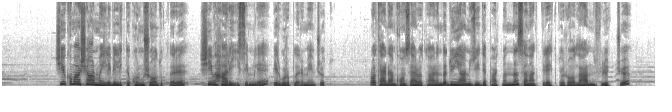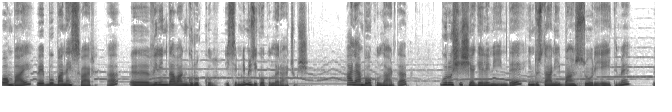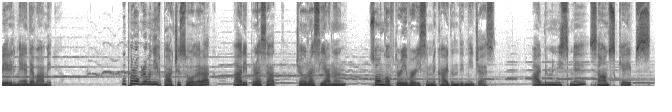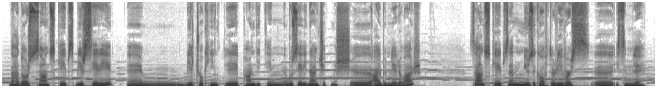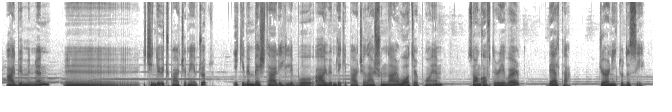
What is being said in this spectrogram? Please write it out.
Shiv Kumar Sharma ile birlikte kurmuş oldukları Shiv Hari isimli bir grupları mevcut. Rotterdam Konservatuarı'nda Dünya Müziği Departmanı'nın sanat direktörü olan flütçü Bombay ve Bhubaneswar'da e, Vrindavan Gurukul isimli müzik okulları açmış. Halen bu okullarda Guru Shishya geleneğinde Hindustani Bansuri eğitimi verilmeye devam ediyor. Bu programın ilk parçası olarak Hari Prasad Chaurasia'nın Song of the River isimli kaydını dinleyeceğiz. Albümün ismi Soundscapes, daha doğrusu Soundscapes bir seri. Ee, birçok Hintli panditin bu seriden çıkmış e, albümleri var. Soundscapes'in Music of the Rivers e, isimli albümünün e, içinde üç parça mevcut. 2005 tarihli bu albümdeki parçalar şunlar. Water Poem, Song of the River, Delta, Journey to the Sea.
